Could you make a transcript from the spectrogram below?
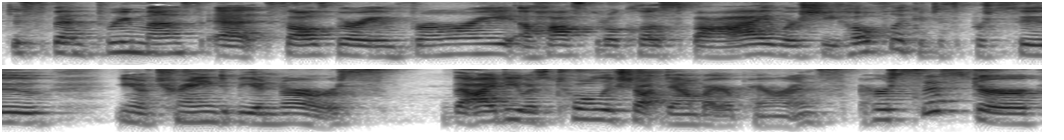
to spend three months at Salisbury Infirmary, a hospital close by, where she hopefully could just pursue, you know, training to be a nurse. The idea was totally shot down by her parents. Her sister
